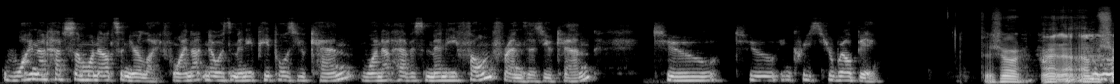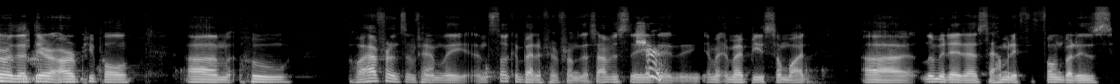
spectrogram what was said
why not have someone else in your life? Why not know as many people as you can? Why not have as many phone friends as you can to to increase your well-being? For sure, and I'm sure that there are people um, who who have friends and family and still can benefit from this. Obviously, sure. they, they, it might be somewhat uh, limited as to how many phone buddies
